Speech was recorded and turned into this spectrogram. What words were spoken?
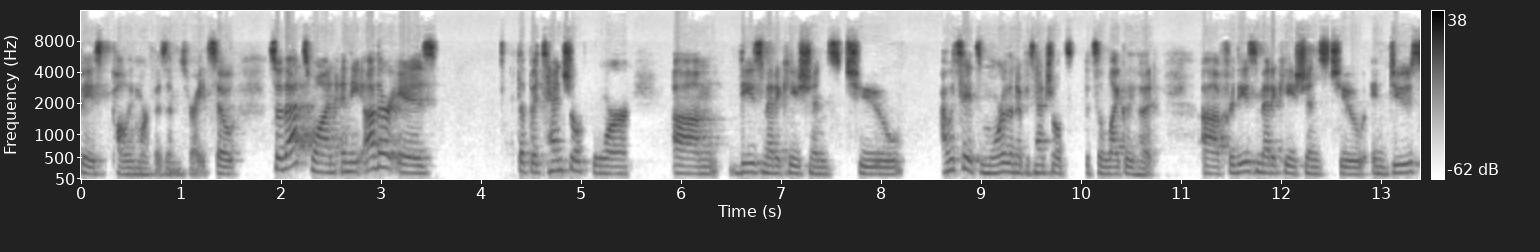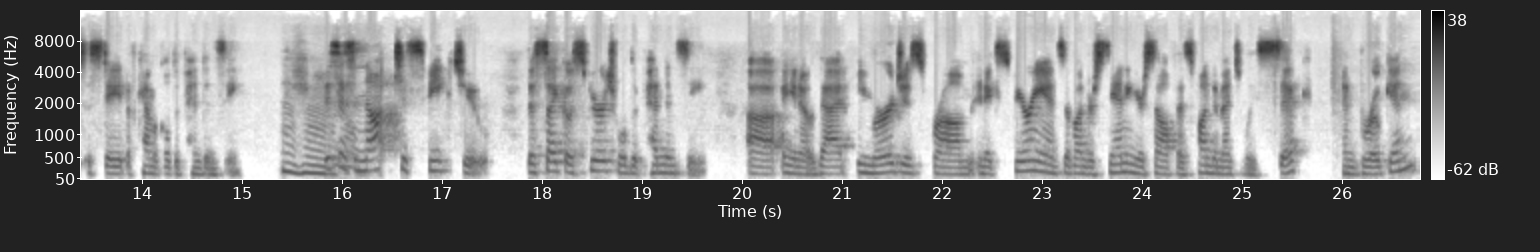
based polymorphisms, right? So, so that's one. And the other is the potential for um, these medications to, I would say it's more than a potential, it's, it's a likelihood uh, for these medications to induce a state of chemical dependency. Mm-hmm. This is not to speak to the psychospiritual dependency, uh, you know, that emerges from an experience of understanding yourself as fundamentally sick and broken,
